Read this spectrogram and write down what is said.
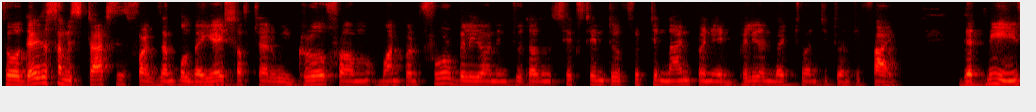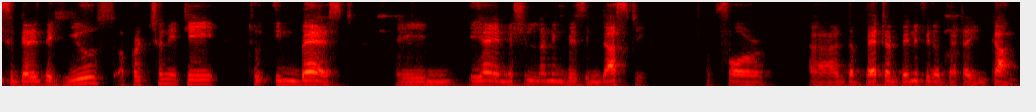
So there is some statistics, for example, the AI software will grow from 1.4 billion in 2016 to 59.8 billion by 2025. That means there is a huge opportunity to invest in AI and machine learning based industry for uh, the better benefit of better income.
